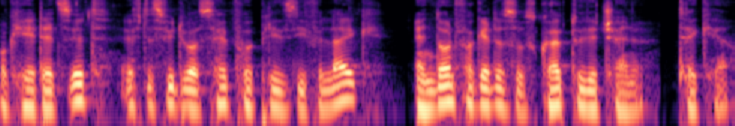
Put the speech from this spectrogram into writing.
Okay, that's it. If this video was helpful, please leave a like and don't forget to subscribe to the channel. Take care.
